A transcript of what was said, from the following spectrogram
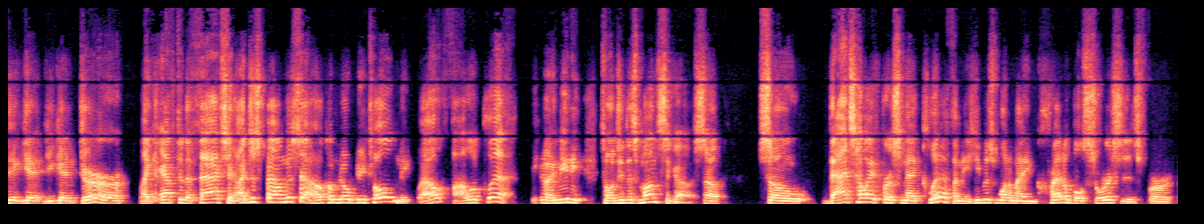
you get you get Durr like after the fact saying, "I just found this out. How come nobody told me?" Well, follow Cliff. You know what I mean? He told you this months ago. So so that's how I first met Cliff. I mean, he was one of my incredible sources for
